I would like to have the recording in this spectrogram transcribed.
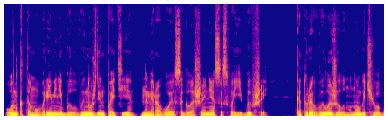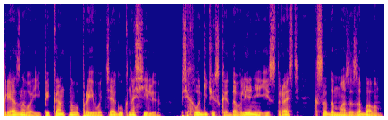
Он к тому времени был вынужден пойти на мировое соглашение со своей бывшей, которая выложила много чего грязного и пикантного про его тягу к насилию, психологическое давление и страсть к садомазо-забавам,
